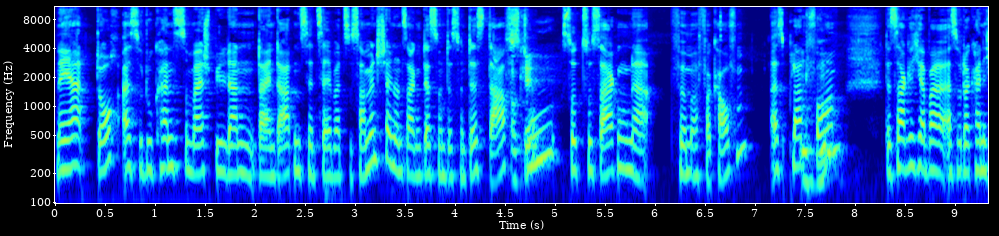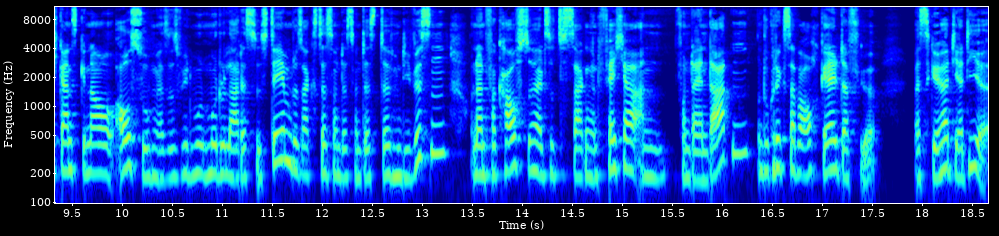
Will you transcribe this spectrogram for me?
Naja, doch. Also du kannst zum Beispiel dann dein Datenset selber zusammenstellen und sagen, das und das und das darfst okay. du sozusagen einer Firma verkaufen als Plattform. Mhm. Das sage ich aber, also da kann ich ganz genau aussuchen. Also es ist wie ein modulares System. Du sagst, das und das und das dürfen die wissen und dann verkaufst du halt sozusagen einen Fächer an von deinen Daten und du kriegst aber auch Geld dafür es gehört ja dir.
